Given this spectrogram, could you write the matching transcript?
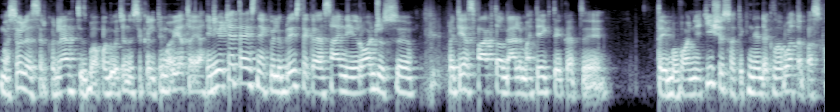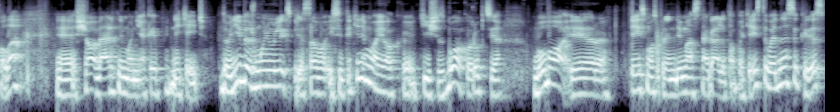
Masiulis ir Kurlentis buvo pagauti nusikaltimo vietoje. Ir jokia teisinė ekvilibristika, esą neįrodžius e, paties fakto, galima teikti, kad tai buvo nekyšis, o tik nedeklaruota paskola, šio vertinimo niekaip nekeičia. Daugybė žmonių liks prie savo įsitikinimo, jog kyšis buvo, korupcija buvo ir teismo sprendimas negali to pakeisti, vadinasi, kris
